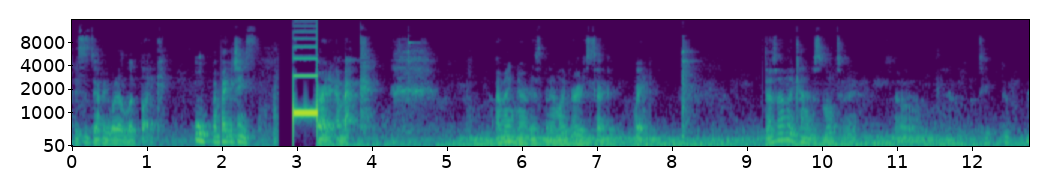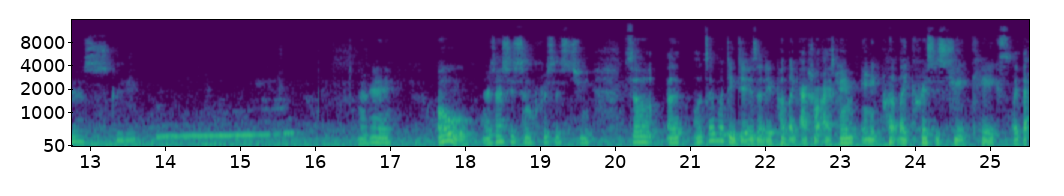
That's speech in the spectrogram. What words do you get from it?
this is definitely what it looked like. Oh, my mac and cheese. All right, I'm back. I'm like nervous, but I'm like very excited. Wait, it does have like kind of a smell to it. So let me take the first scoop. Okay. Oh, there's actually some Christmas tree. So uh, looks like what they did is that they put like actual ice cream and they put like Christmas tree cakes, like the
